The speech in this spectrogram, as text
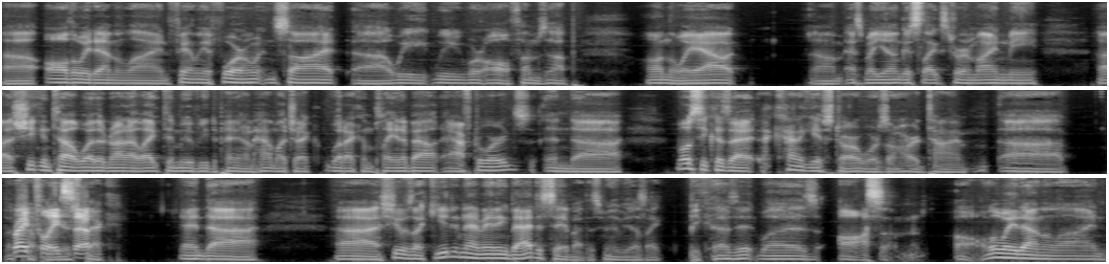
Uh, all the way down the line. Family of four went and saw it. Uh, we we were all thumbs up on the way out. Um, as my youngest likes to remind me, uh, she can tell whether or not I liked a movie depending on how much I what I complain about afterwards, and uh, mostly because I, I kind of gave Star Wars a hard time. Uh, a Rightfully so. back. And uh, uh, she was like, "You didn't have anything bad to say about this movie." I was like, "Because it was awesome, all the way down the line."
